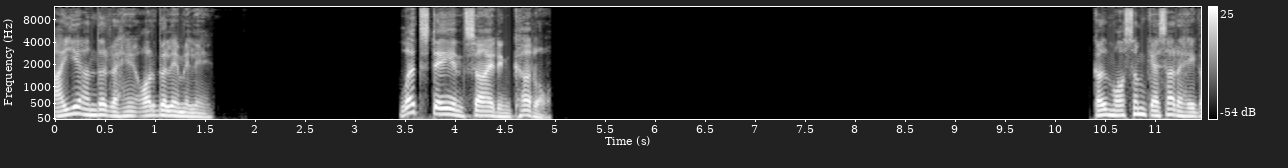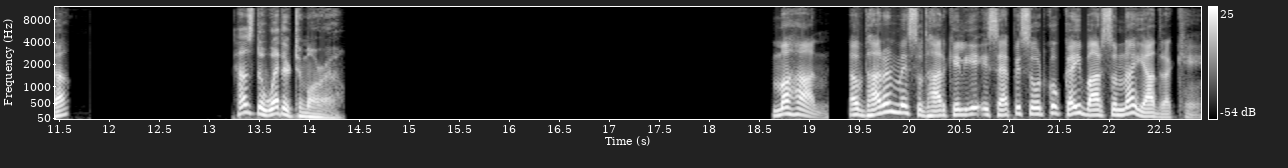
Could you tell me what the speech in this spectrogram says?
आइए अंदर रहें और गले मिलें Let's stay inside and cuddle. कल मौसम कैसा रहेगा How's the weather tomorrow? महान अवधारण में सुधार के लिए इस एपिसोड को कई बार सुनना याद रखें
